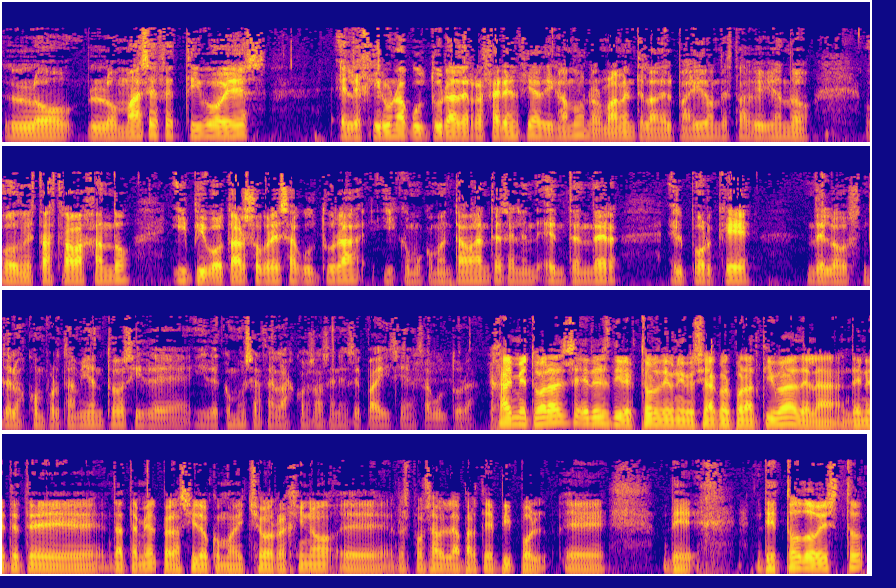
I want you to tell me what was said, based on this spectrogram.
Lo, lo más efectivo es elegir una cultura de referencia, digamos, normalmente la del país donde estás viviendo o donde estás trabajando, y pivotar sobre esa cultura y, como comentaba antes, el entender el por qué de los, de los comportamientos y de, y de cómo se hacen las cosas en ese país y en esa cultura. Jaime, tú eres director de Universidad Corporativa de la de NTT Datamial, pero has sido, como ha dicho Regino, eh, responsable de la parte de People eh, de, de todo esto.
